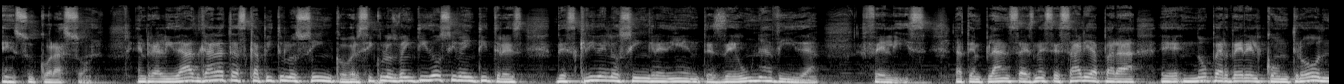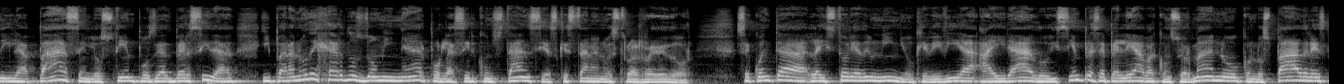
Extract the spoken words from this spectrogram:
en su corazón. En realidad, Gálatas capítulo 5, versículos 22 y 23 describe los ingredientes de una vida feliz. La templanza es necesaria para eh, no perder el control ni la paz en los tiempos de adversidad y para no dejarnos dominar por las circunstancias que están a nuestro alrededor. Se cuenta la historia de un niño que vivía airado y siempre se peleaba con su hermano, con los padres,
